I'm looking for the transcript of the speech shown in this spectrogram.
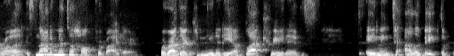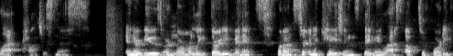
Raw is not a mental health provider, but rather a community of Black creatives aiming to elevate the Black consciousness. Interviews are normally 30 minutes, but on certain occasions, they may last up to 45.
